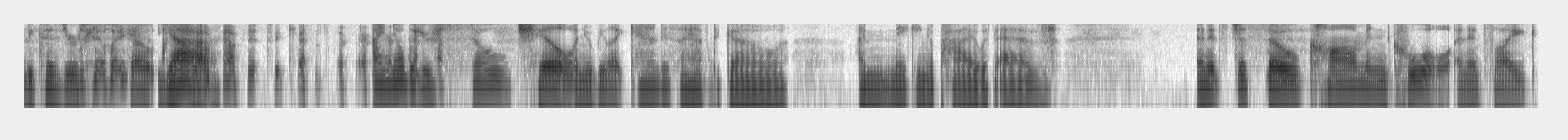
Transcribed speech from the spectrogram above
Because you're Really? so I yeah. don't have it together. I know, but you're so chill, and you'll be like, Candace, I have to go. I'm making a pie with Ev. And it's just so calm and cool. And it's like,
